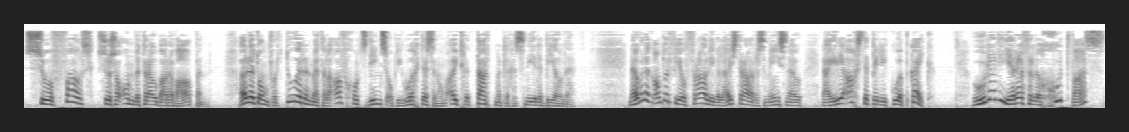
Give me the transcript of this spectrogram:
so vals soos 'n onbetroubare wapen. Hulle het hom vertoren met hulle afgodsdiens op die hoogtes en hom uitgetart met hulle gesneede beelde. Nou wil ek amper vir jou vra, liewe luisteraar, as mens nou na hierdie agste pedikoop kyk, hoe dat die Here vir hulle goed was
